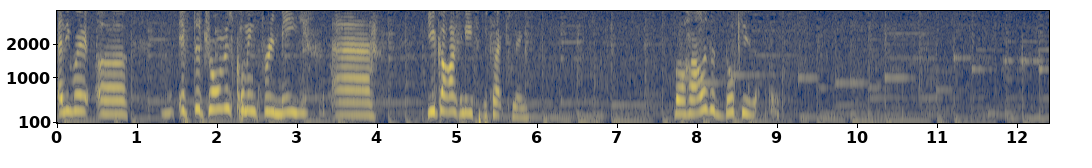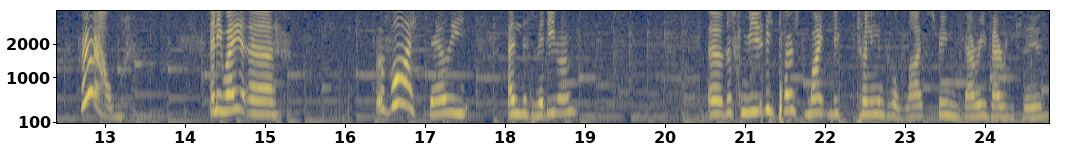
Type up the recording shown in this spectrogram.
Anyway, uh, if the drama is coming through me, uh, you guys need to protect me. But how is a ducky's? How? Anyway, uh, before I silly end this video, uh, this community post might be turning into a live stream very, very soon.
